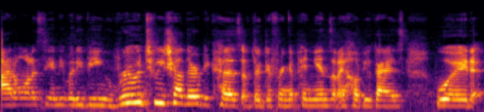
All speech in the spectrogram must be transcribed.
I don't want to see anybody being rude to each other because of their differing opinions, and I hope you guys would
